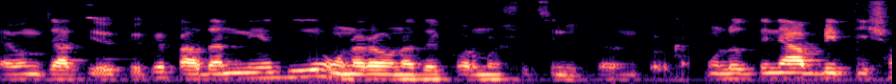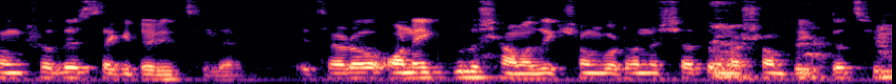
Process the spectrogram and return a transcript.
এবং জাতীয় ঐক্যকে প্রাধান্য দিয়ে ওনারা ওনাদের কর্মসূচি নির্ধারণ করবেন মূলত তিনি আবৃত্তি সংসদের সেক্রেটারি ছিলেন। এছাড়াও অনেকগুলো সামাজিক সংগঠনের সাথে ওনার সম্পৃক্ত ছিল।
